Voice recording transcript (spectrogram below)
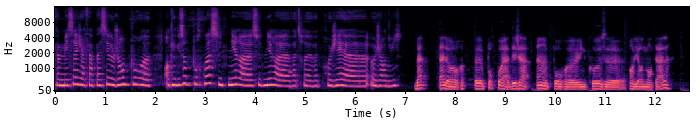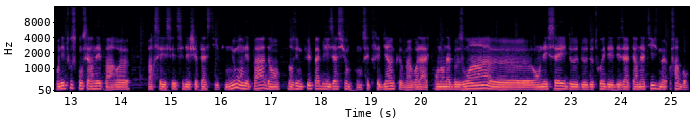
comme message à faire passer aux gens pour, en quelque sorte, pourquoi soutenir, soutenir votre, votre projet aujourd'hui? Bah, alors, euh, pourquoi? Déjà, un, pour euh, une cause euh, environnementale. On est tous concernés par, par ces, déchets plastiques. Nous, on n'est pas dans, dans une culpabilisation. On sait très bien que, ben voilà, on en a besoin, on essaye de, de, trouver des, alternatives, mais enfin bon,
